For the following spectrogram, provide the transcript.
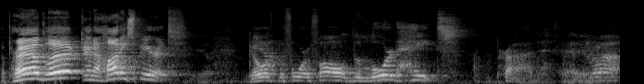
A proud look and a haughty spirit yeah. goeth before a fall. The Lord hates pride. That's right.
